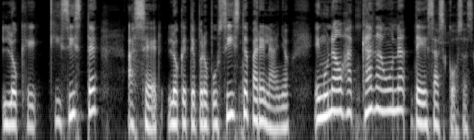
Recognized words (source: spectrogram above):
lo que quisiste hacer, lo que te propusiste para el año, en una hoja cada una de esas cosas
